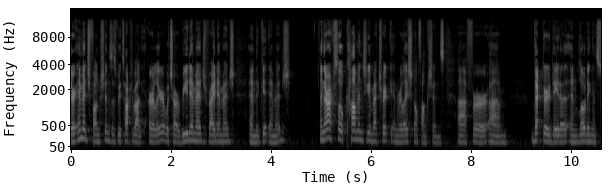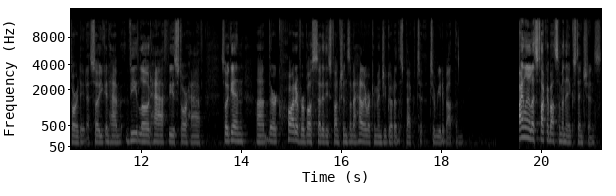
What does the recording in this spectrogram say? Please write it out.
There are image functions, as we talked about earlier, which are read image, write image, and the get image. And there are also common geometric and relational functions uh, for um, vector data and loading and store data. So you can have vload half, vstore half. So again, uh, there are quite a verbose set of these functions, and I highly recommend you go to the spec to, to read about them. Finally, let's talk about some of the extensions.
